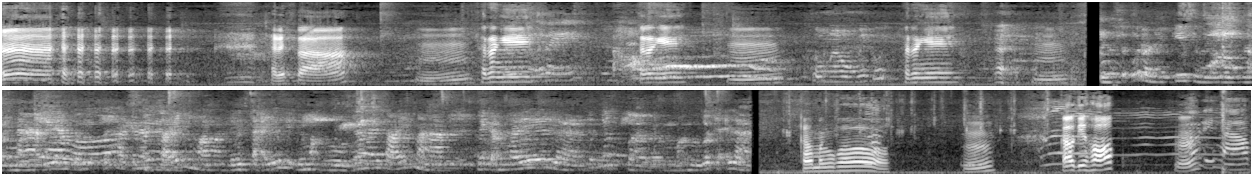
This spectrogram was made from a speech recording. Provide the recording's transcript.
아 잘했어 음 사랑해 사랑해 음 Không đâu mấy cút 사랑해 음 sữa rồi này kia thì mình loại nà để em thử tới hai cái máy sấy nhưng mà để sấy giới thiệu cho mọi người cái máy sấy mà em cảm thấy là thích nhất và mọi người có thể là cao 망고 응? họp Có 응? đi học,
